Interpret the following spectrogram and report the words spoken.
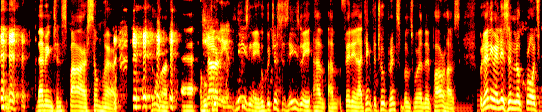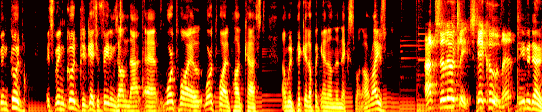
in Leamington Spa somewhere, somewhere uh, who, could easily, who could just as easily have, have fit in. I think the two principals were the powerhouse. But anyway, listen, look, bro, it's been good. It's been good to get your feelings on that. Uh, worthwhile, worthwhile podcast, and we'll pick it up again on the next one. All right. Absolutely. Stay cool, man. Leave it there.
